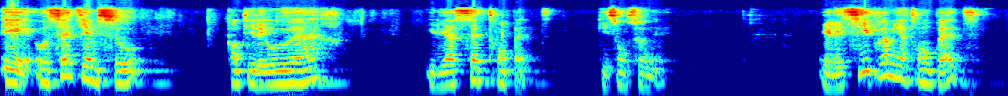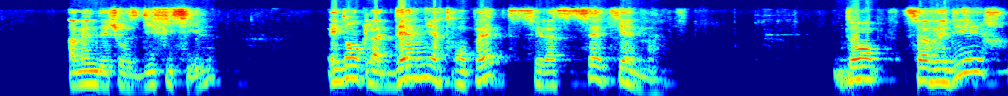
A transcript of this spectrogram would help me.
Et au septième sceau, quand il est ouvert, il y a sept trompettes qui sont sonnées. Et les six premières trompettes amènent des choses difficiles, et donc la dernière trompette, c'est la septième. Donc ça veut dire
